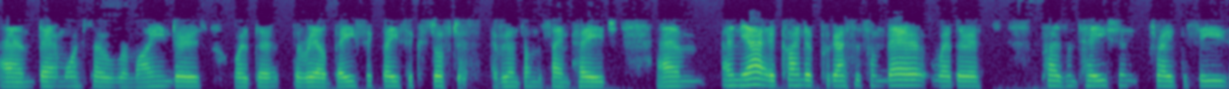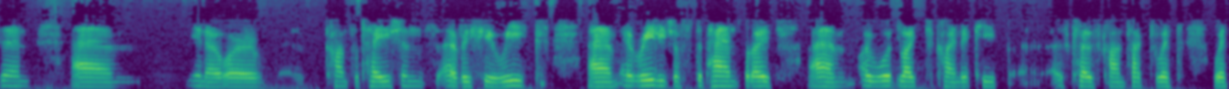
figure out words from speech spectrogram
Um, they're more so reminders or the, the real basic, basic stuff, just everyone's on the same page. Um, and yeah, it kind of progresses from there, whether it's presentations throughout the season, um, you know, or consultations every few weeks. Um, it really just depends, but I, um, I would like to kind of keep as close contact with, with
